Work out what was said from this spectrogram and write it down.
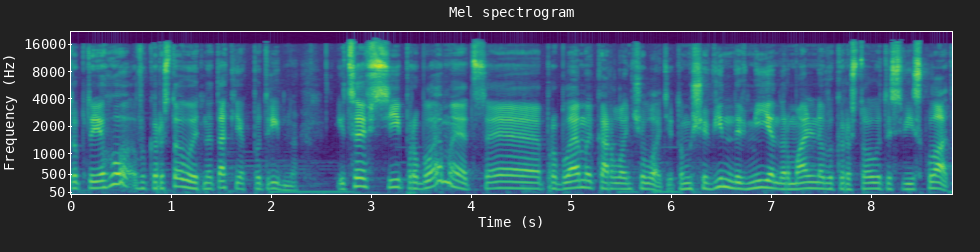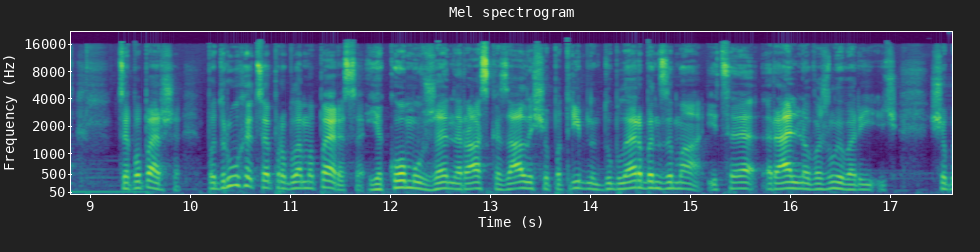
Тобто його використовують не так, як потрібно. І це всі проблеми, це проблеми Карло Анчелоті, тому що він не вміє нормально використовувати свій склад. Це по-перше. По-друге, це проблема Переса, якому вже не раз казали, що потрібен дублер бензима, і це реально важлива річ, що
